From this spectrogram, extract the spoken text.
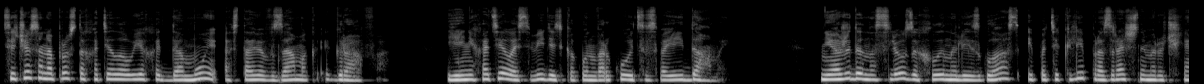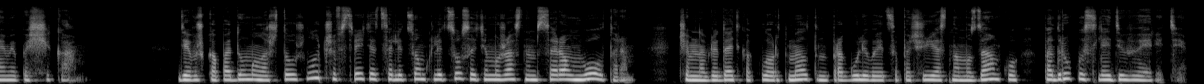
Сейчас она просто хотела уехать домой, оставив замок и графа. Ей не хотелось видеть, как он воркует со своей дамой. Неожиданно слезы хлынули из глаз и потекли прозрачными ручьями по щекам. Девушка подумала, что уж лучше встретиться лицом к лицу с этим ужасным сэром Уолтером, чем наблюдать, как лорд Мелтон прогуливается по чудесному замку под руку с леди Верити.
